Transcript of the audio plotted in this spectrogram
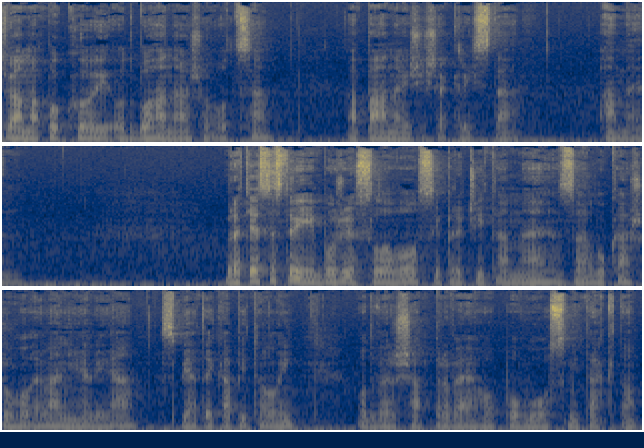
Milosť vám a pokoj od Boha nášho Otca a Pána Ježiša Krista. Amen. Bratia a sestry, Božie slovo si prečítame z Lukášovho Evanielia z 5. kapitoly od verša 1. po 8. takto.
